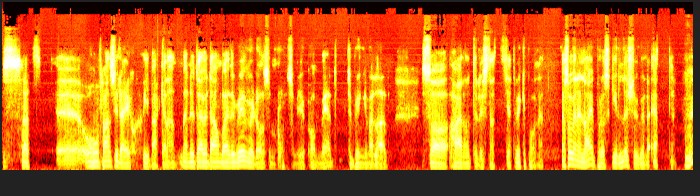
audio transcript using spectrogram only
så att, eh, och hon fanns ju där i skivbackarna. Men utöver Down by the River då som, som ju kom med To bring you my love. Så har jag nog inte lyssnat jättemycket på henne. Jag såg henne live på Roskilde 2001. Mm.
